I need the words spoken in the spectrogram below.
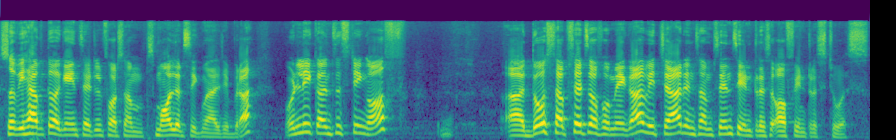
So, we have to again settle for some smaller sigma algebra only consisting of Uh, those subsets of omega which are in some sense interest of interest to us.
